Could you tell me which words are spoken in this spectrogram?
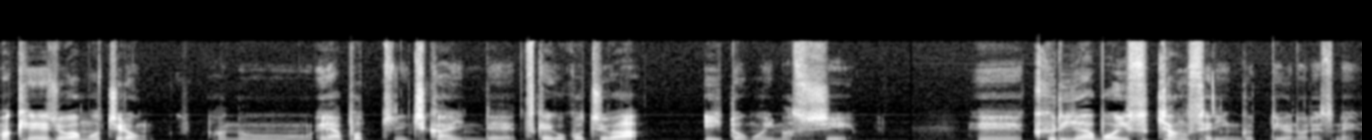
まあ形状はもちろん、あのー、AirPods に近いんで、付け心地はいいと思いますし、えー、クリアボイスキャンセリングっていうのですね、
